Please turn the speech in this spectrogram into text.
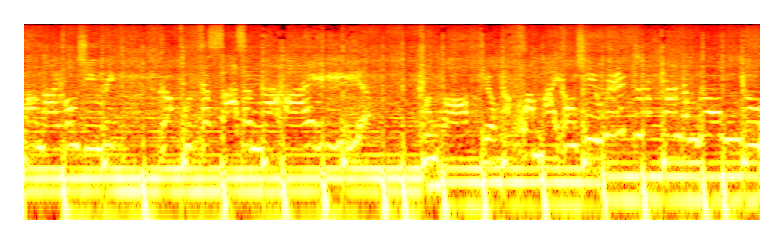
ความหมายของชีวิตพระพุทธศาสนาให้คำตอบเกี่ยวกับความหมายของชีวิตและการดำรงอยู่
